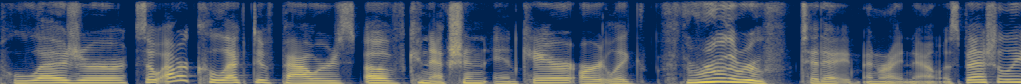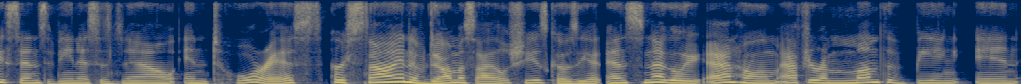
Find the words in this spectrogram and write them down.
pleasure. So our collective powers of connection and care are like through the roof today and right now, especially since Venus is now in Taurus. Her sign of domicile, she is cozy and snuggly at home after a month of being in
